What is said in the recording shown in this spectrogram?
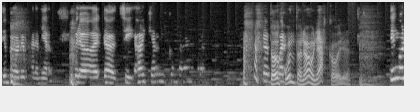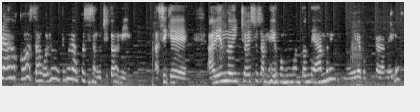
siempre volvemos a la mierda. Pero sí, ay, qué rico para Todo junto, ¿no? Un asco, boludo. Tengo las dos cosas, boludo. Tengo las dos cosas sanguchitos de mí. Así que, habiendo dicho eso, ya me dio como un montón de hambre. Me voy a ir a comprar caramelos.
